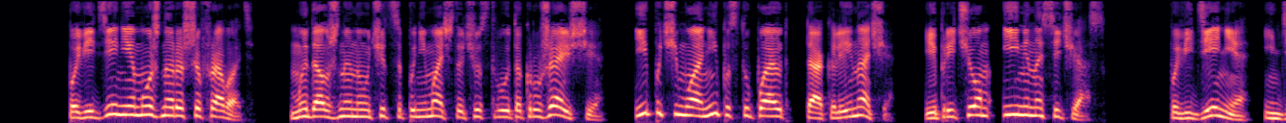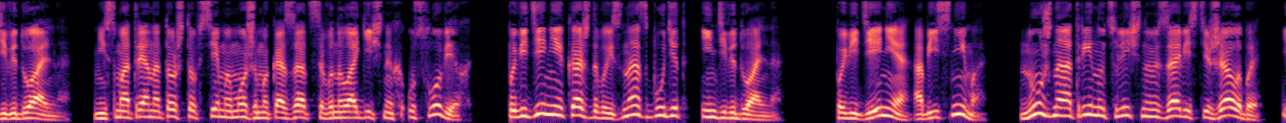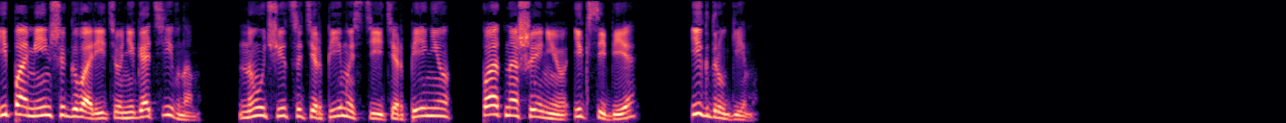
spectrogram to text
Поведение можно расшифровать. Мы должны научиться понимать, что чувствуют окружающие, и почему они поступают так или иначе, и причем именно сейчас. Поведение индивидуально. Несмотря на то, что все мы можем оказаться в аналогичных условиях, Поведение каждого из нас будет индивидуально. Поведение объяснимо. Нужно отринуть личную зависть и жалобы и поменьше говорить о негативном. Научиться терпимости и терпению по отношению и к себе, и к другим.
